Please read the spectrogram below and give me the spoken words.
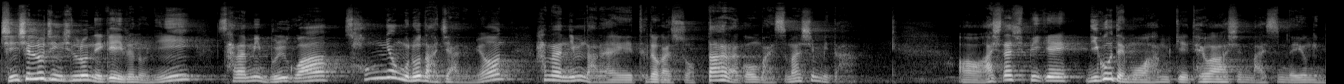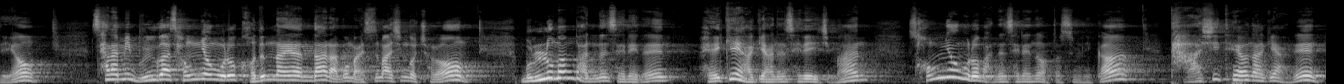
진실로 진실로 내게 이르노니 사람이 물과 성령으로 나지 않으면 하나님 나라에 들어갈 수 없다라고 말씀하십니다. 어, 아시다시피 이게 니고데모와 함께 대화하신 말씀 내용인데요. 사람이 물과 성령으로 거듭나야 한다라고 말씀하신 것처럼 물로만 받는 세례는 회개하게 하는 세례이지만 성령으로 받는 세례는 어떻습니까? 다시 태어나게 하는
